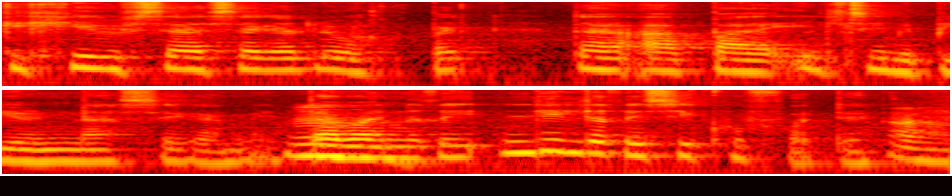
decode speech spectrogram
кихиуссаасагалуарпат таа аапаа илсими пиуннаассагами таванери лиле рисикуффате аа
